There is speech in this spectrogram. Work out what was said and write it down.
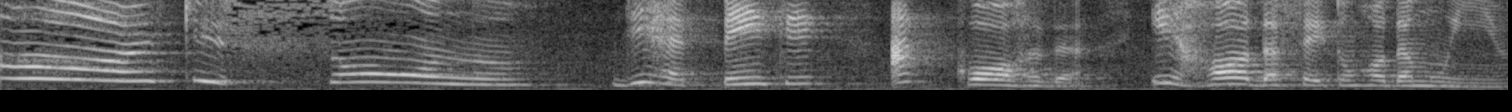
Ai, que sono! De repente, acorda e roda feito um rodamuinho.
